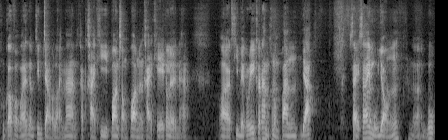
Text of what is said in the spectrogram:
คุณกอล์ฟบอกว่าน้ำจิ้มแจ่วอร่อยมากครับขายทีปอนด์สองปอนด์เหมือนขายเค้กเลยนะฮะทีมเบเกอรี่ก็ทำขนมปังยักษ์ใส่ไส้หมูหยองลูก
